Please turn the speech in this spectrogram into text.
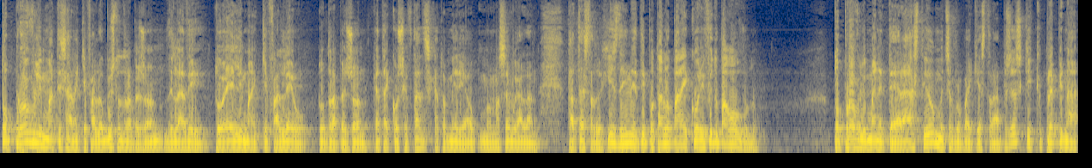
το πρόβλημα της ανακεφαλοποίησης των τραπεζών, δηλαδή το έλλειμμα κεφαλαίου των τραπεζών κατά 27 δισεκατομμύρια όπου μας έβγαλαν τα τέστα δοχής, δεν είναι τίποτα άλλο παρά η κορυφή του παγόβουνου. Το πρόβλημα είναι τεράστιο με τις ευρωπαϊκές τράπεζες και πρέπει να.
